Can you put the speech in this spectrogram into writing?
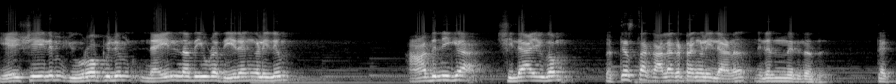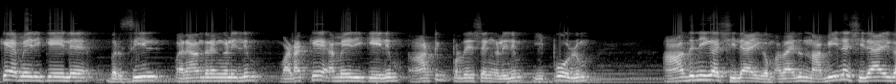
ഏഷ്യയിലും യൂറോപ്പിലും നൈൽ നദിയുടെ തീരങ്ങളിലും ആധുനിക ശിലായുഗം വ്യത്യസ്ത കാലഘട്ടങ്ങളിലാണ് നിലനിന്നിരുന്നത്. തെക്കേ അമേരിക്കയിലെ ബ്രസീൽ വനാന്തരങ്ങളിലും വടക്കേ അമേരിക്കയിലും ആർട്ടിക് പ്രദേശങ്ങളിലും ഇപ്പോഴും ആധുനിക ശിലായുഗം അതായത് നവീന ശിലായുഗ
